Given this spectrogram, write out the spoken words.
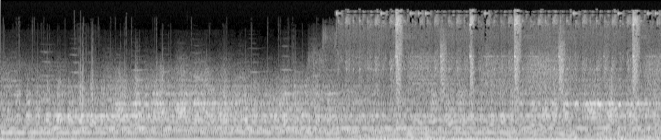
I'm sorry.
